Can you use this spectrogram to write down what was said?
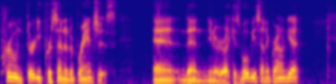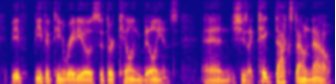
pruned 30% of the branches. And then, you know, they're like, is Mobius on the ground yet? B 15 radios that they're killing billions. And she's like, take Dox down now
